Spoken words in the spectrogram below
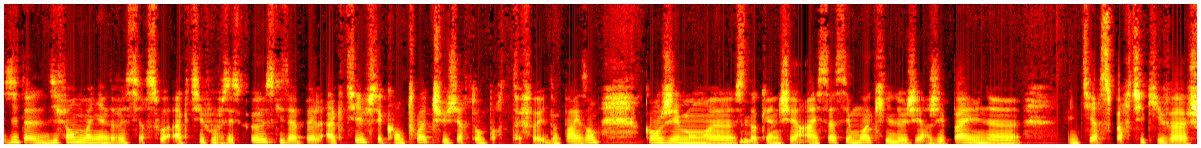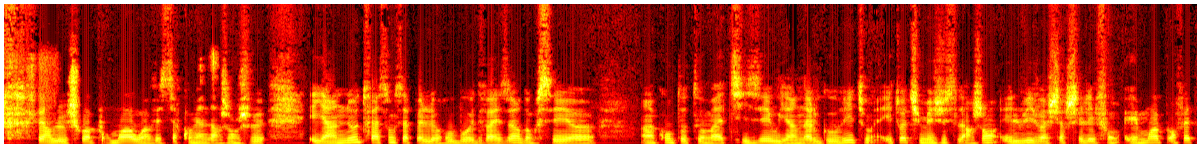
ici tu as différentes moyens d'investir, soit actif ou passif. Eux, ce qu'ils appellent actif, c'est quand toi tu gères ton portefeuille. Donc par exemple, quand j'ai mon euh, stock and share, et ça c'est moi qui le gère, j'ai pas une, euh, une tierce partie qui va faire le choix pour moi ou investir combien d'argent je veux. Et il y a une autre façon qui s'appelle le robot advisor, donc c'est euh, un compte automatisé où il y a un algorithme et toi tu mets juste l'argent et lui il va chercher les fonds. Et moi en fait,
